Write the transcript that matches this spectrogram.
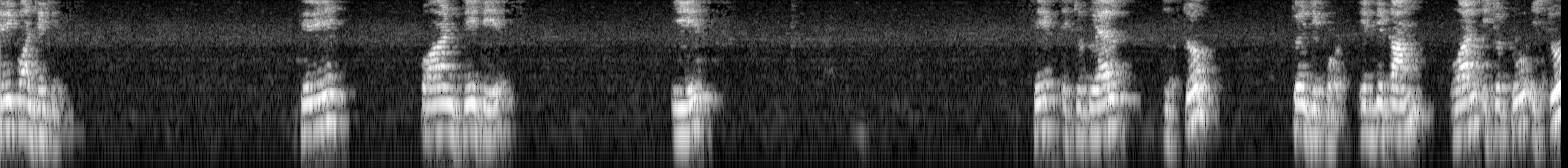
three quantities three quantities is 6 is to 12 is to 24 it become 1 is to 2 is to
